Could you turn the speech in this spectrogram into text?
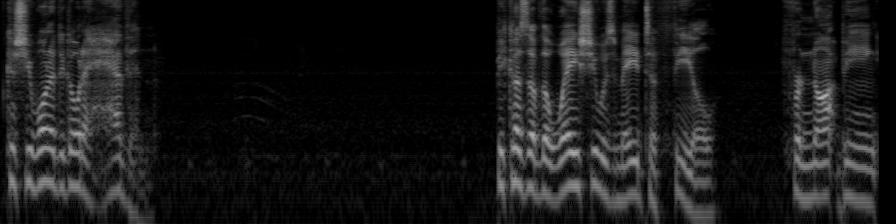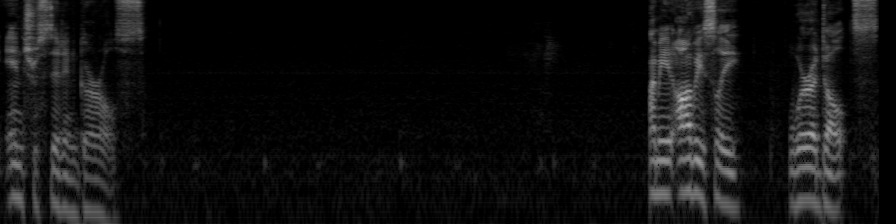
because she wanted to go to heaven. Because of the way she was made to feel for not being interested in girls. I mean, obviously, we're adults.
